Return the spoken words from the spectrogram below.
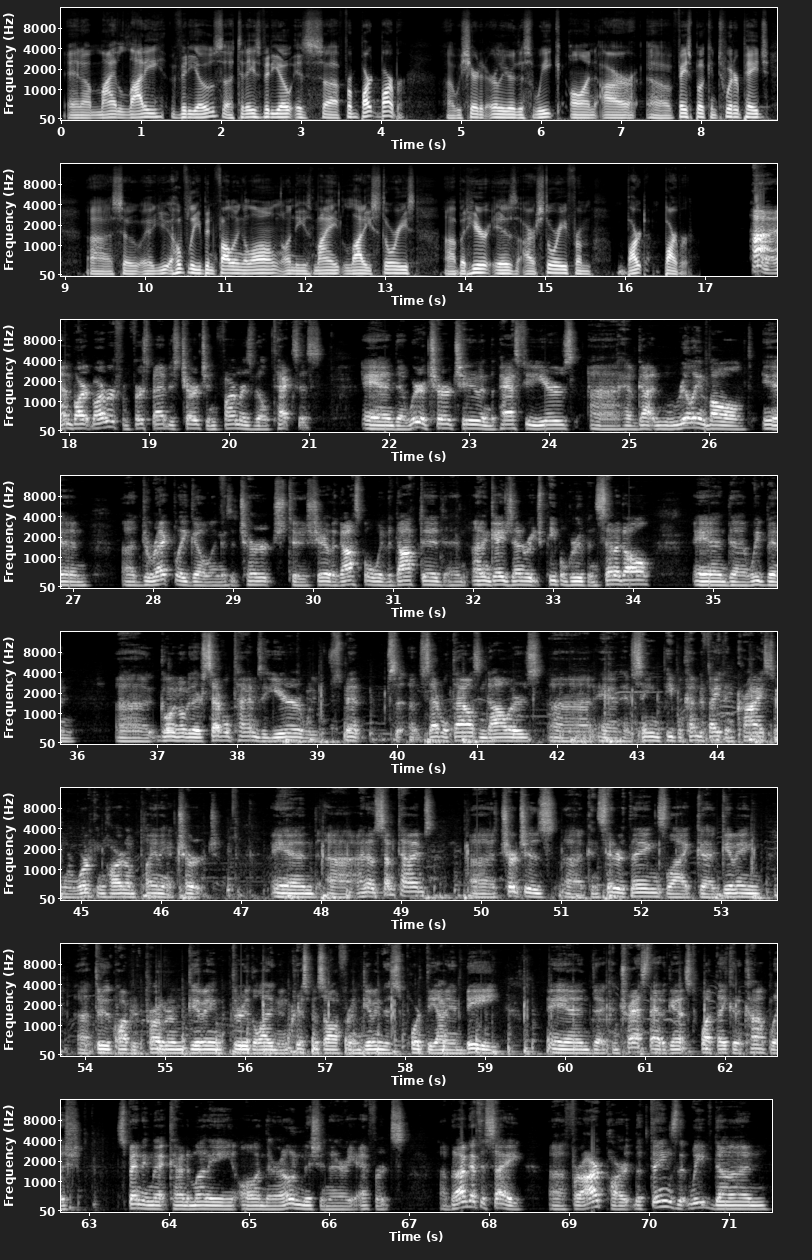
and uh, my Lottie videos. Uh, today's video is uh, from Bart Barber. Uh, we shared it earlier this week on our uh, Facebook and Twitter page. Uh, so uh, you, hopefully you've been following along on these My Lottie stories. Uh, but here is our story from Bart Barber. Hi, I'm Bart Barber from First Baptist Church in Farmersville, Texas. And uh, we're a church who, in the past few years, uh, have gotten really involved in uh, directly going as a church to share the gospel. We've adopted an unengaged, unreached people group in Senegal, and uh, we've been uh, going over there several times a year. We've spent s- uh, several thousand dollars uh, and have seen people come to faith in Christ, and we're working hard on planning a church. And uh, I know sometimes uh, churches uh, consider things like giving through the cooperative program, giving through the Lottie Moon Christmas offering, giving to support the IMB, and contrast that against what they could accomplish spending that kind of money on their own missionary efforts. Uh, but I've got to say, uh, for our part, the things that we've done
